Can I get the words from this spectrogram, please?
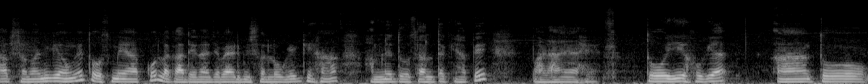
आप समझ गए होंगे तो उसमें आपको लगा देना जब एडमिशन लोगे कि हाँ हमने दो साल तक यहाँ पे पढ़ाया है। तो ये हो गया आ, तो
